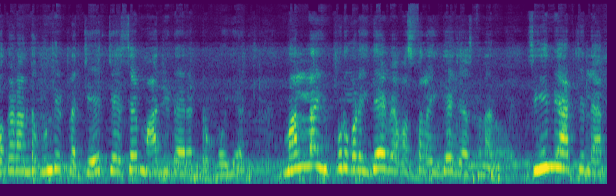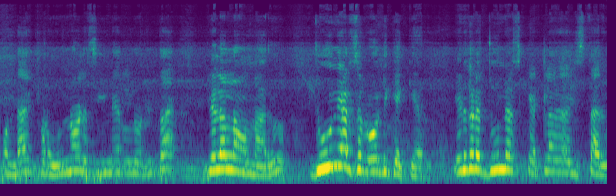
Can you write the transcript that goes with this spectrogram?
ఒకడంత ముందు ఇట్లా చేసి చేసే మాజీ డైరెక్టర్ పోయాడు. మళ్ళీ ఇప్పుడు కూడా ఇదే వ్యవస్థలో ఇదే చేస్తున్నారు. సీనియారిటీ లేకుండా ఇప్పుడు ఉన్నోళ్ళు సీనియర్లు అంతా ఇళ్ళలో ఉన్నారు. జూనియర్స్ రోడ్డుకి ఎక్కారు. ఎందుకంటే జూనియర్స్కి ఎట్లా ఇస్తారు?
